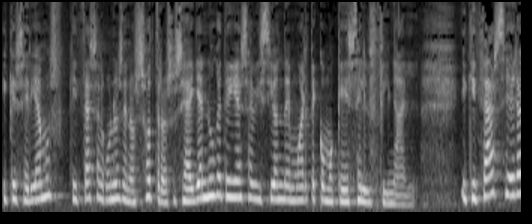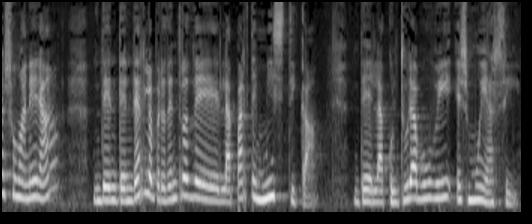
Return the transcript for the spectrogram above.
y que seríamos quizás algunos de nosotros. O sea, ella nunca tenía esa visión de muerte como que es el final. Y quizás era su manera de entenderlo, pero dentro de la parte mística de la cultura bubi es muy así.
